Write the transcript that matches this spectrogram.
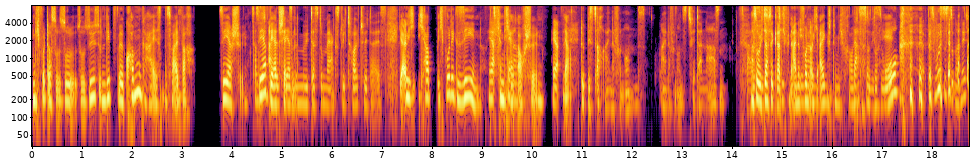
und ich wurde auch so, so, so süß und lieb willkommen geheißen. Das war einfach sehr schön, sehr wertschätzend. sehr bemüht, dass du merkst, wie toll Twitter ist. Ja, und ich, ich, hab, ich wurde gesehen. Ja, das finde ich halt genau. halt auch schön. Ja. ja. Du bist auch eine von uns. Eine von uns Twitter-Nasen. Achso, ich dachte gerade, ich bin eine von euch eigenstimmig Frauen. Das sowieso. So, das wusstest du noch nicht.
